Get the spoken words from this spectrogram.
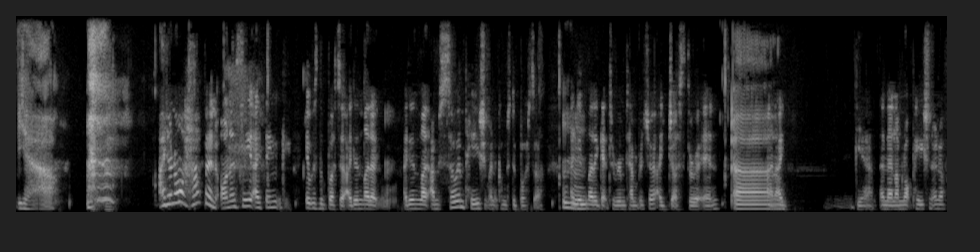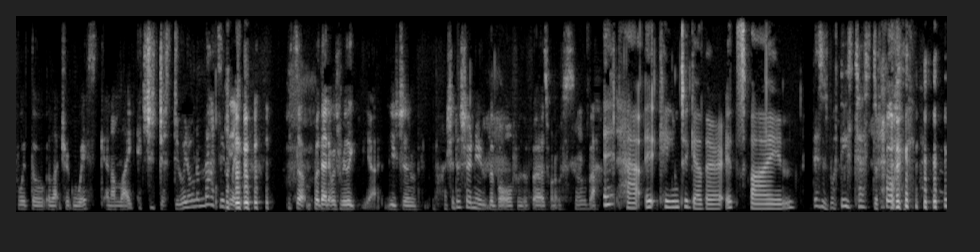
Yeah. I don't know what happened. Honestly, I think it was the butter. I didn't let it. I didn't let. I'm so impatient when it comes to butter. I Mhm. didn't let it get to room temperature. I just threw it in, and I, Um, yeah. And then I'm not patient enough with the electric whisk, and I'm like, it should just do it automatically. so, but then it was really, yeah. You should have. I should have shown you the bowl from the first one. It was so bad. it ha- it came together. It's fine. This is what these tests are for.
